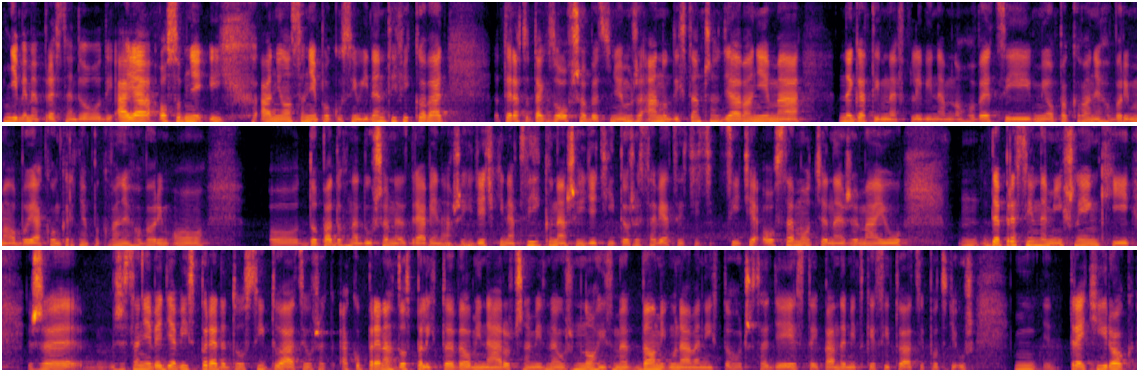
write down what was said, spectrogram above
Nevieme presné dôvody. A ja osobne ich ani len sa nepokúsim identifikovať. Teraz to tak zovšeobecňujem, že áno, distančné vzdelávanie má negatívne vplyvy na mnoho vecí. My opakovane hovorím, alebo ja konkrétne opakovane hovorím o, o dopadoch na duševné zdravie našich detí, na psychiku našich detí, to, že sa viacej cítia osamotené, že majú depresívne myšlienky, že, že sa nevedia vysporiadať tou situáciou. Však ako pre nás dospelých to je veľmi náročné. My sme už mnohí sme veľmi unavení z toho, čo sa deje, z tej pandemickej situácie, v podstate už tretí rok.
